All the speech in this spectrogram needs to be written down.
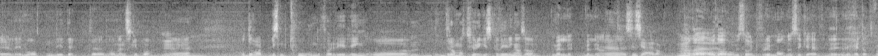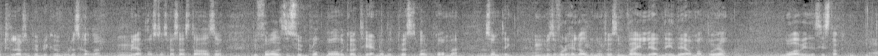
uh, i måten de drepte noen mennesker på. Eh, Og det var liksom toneforvirring og dramaturgisk forvirring, altså. Veldig. veldig. Eh, Syns jeg, da. Og da, og da hovedsakelig fordi manus ikke evner i det hele tatt å fortelle deg som publikum hvor det skal hen. Vil jeg påstå, som jeg sa i stad. Altså, du får alle disse subplottene og alle karakterene, og det pøses bare på med sånne ting. Men så får du heller aldri noen slags sånn veiledende idé om at å ja, nå er vi inne i siste akten. Ja.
